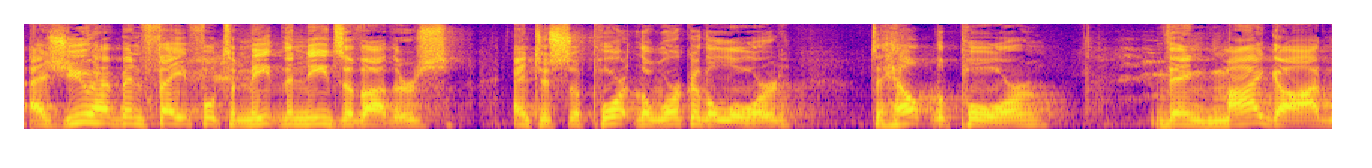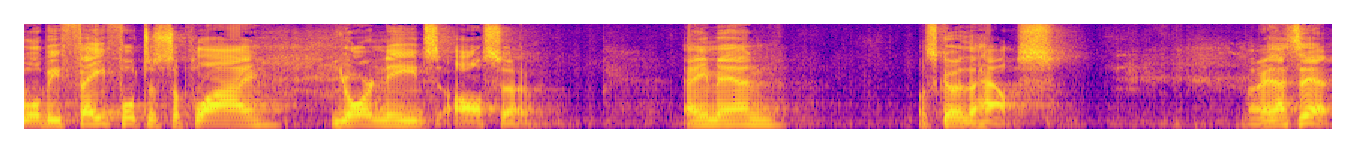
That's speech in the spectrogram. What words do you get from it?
As you have been faithful to meet the needs of others, and to support the work of the Lord, to help the poor, then my God will be faithful to supply your needs also. Amen. Let's go to the house. I mean, that's it.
